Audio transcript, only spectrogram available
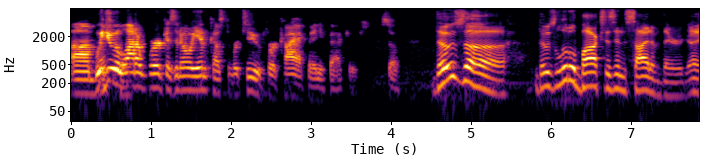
um, we do a lot of work as an OEM customer too for kayak manufacturers. So Those uh those little boxes inside of there, uh,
